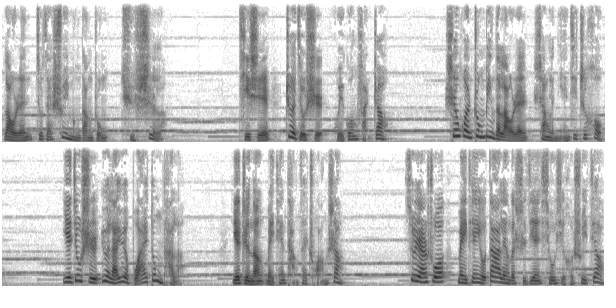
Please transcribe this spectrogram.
老人就在睡梦当中去世了。其实这就是回光返照。身患重病的老人上了年纪之后，也就是越来越不爱动弹了，也只能每天躺在床上。虽然说每天有大量的时间休息和睡觉，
